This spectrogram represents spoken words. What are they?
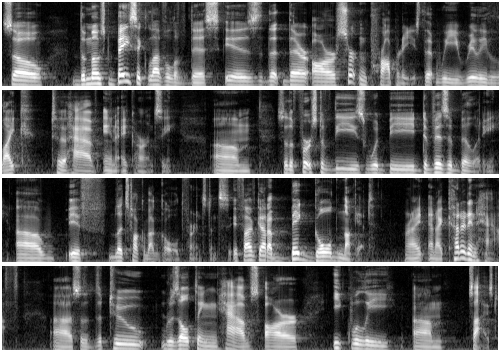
So the most basic level of this is that there are certain properties that we really like to have in a currency. Um, so the first of these would be divisibility. Uh, if let's talk about gold, for instance. If I've got a big gold nugget, right, and I cut it in half, uh, so the two resulting halves are equally um, sized,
